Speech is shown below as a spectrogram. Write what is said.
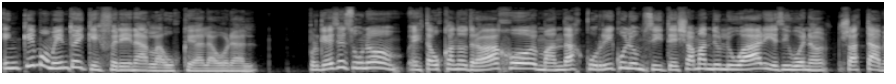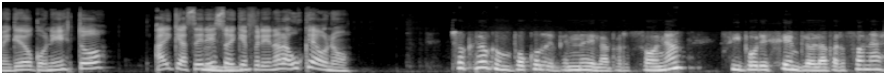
en qué momento hay que frenar la búsqueda laboral? Porque a veces uno está buscando trabajo, mandás currículum, si te llaman de un lugar y decís, bueno, ya está, me quedo con esto. ¿Hay que hacer eso? ¿Hay que frenar la búsqueda o no? Yo creo que un poco depende de la persona. Si, por ejemplo, la persona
